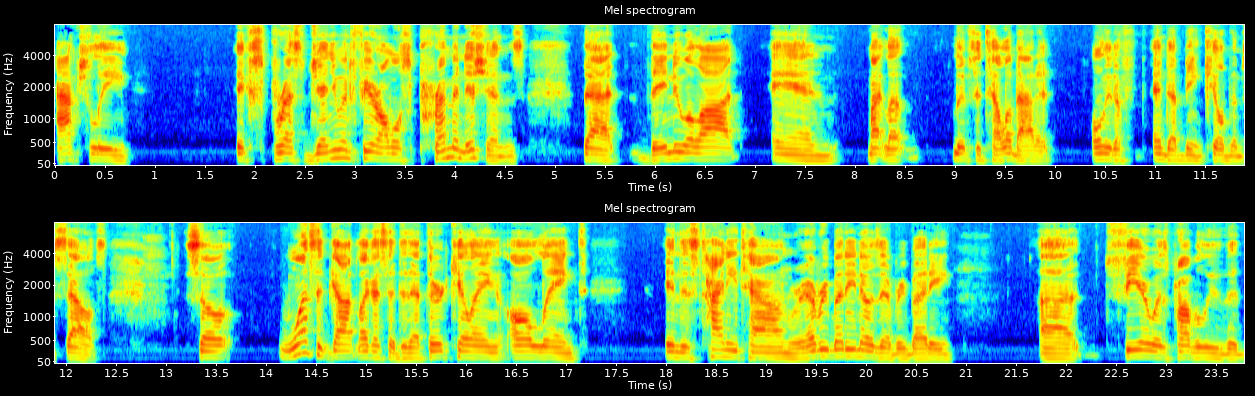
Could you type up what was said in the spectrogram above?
actually expressed genuine fear, almost premonitions that they knew a lot and might let, live to tell about it, only to end up being killed themselves. So once it got, like I said, to that third killing, all linked in this tiny town where everybody knows everybody, uh, fear was probably the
